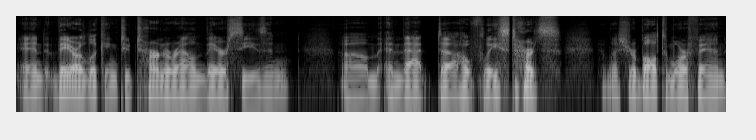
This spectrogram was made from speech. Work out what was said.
And they are looking to turn around their season. Um, and that uh, hopefully starts, unless you're a Baltimore fan,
